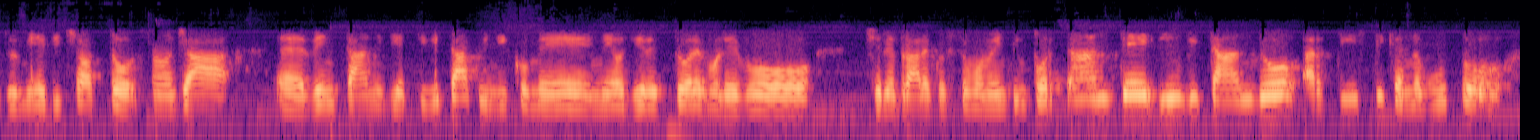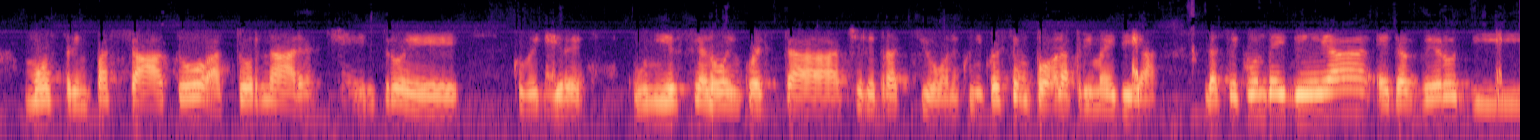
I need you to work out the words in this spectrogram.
2018 sono già eh, 20 anni di attività, quindi come neodirettore volevo celebrare questo momento importante invitando artisti che hanno avuto mostre in passato a tornare al centro e come dire unirsi a noi in questa celebrazione. Quindi questa è un po' la prima idea. La seconda idea è davvero di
